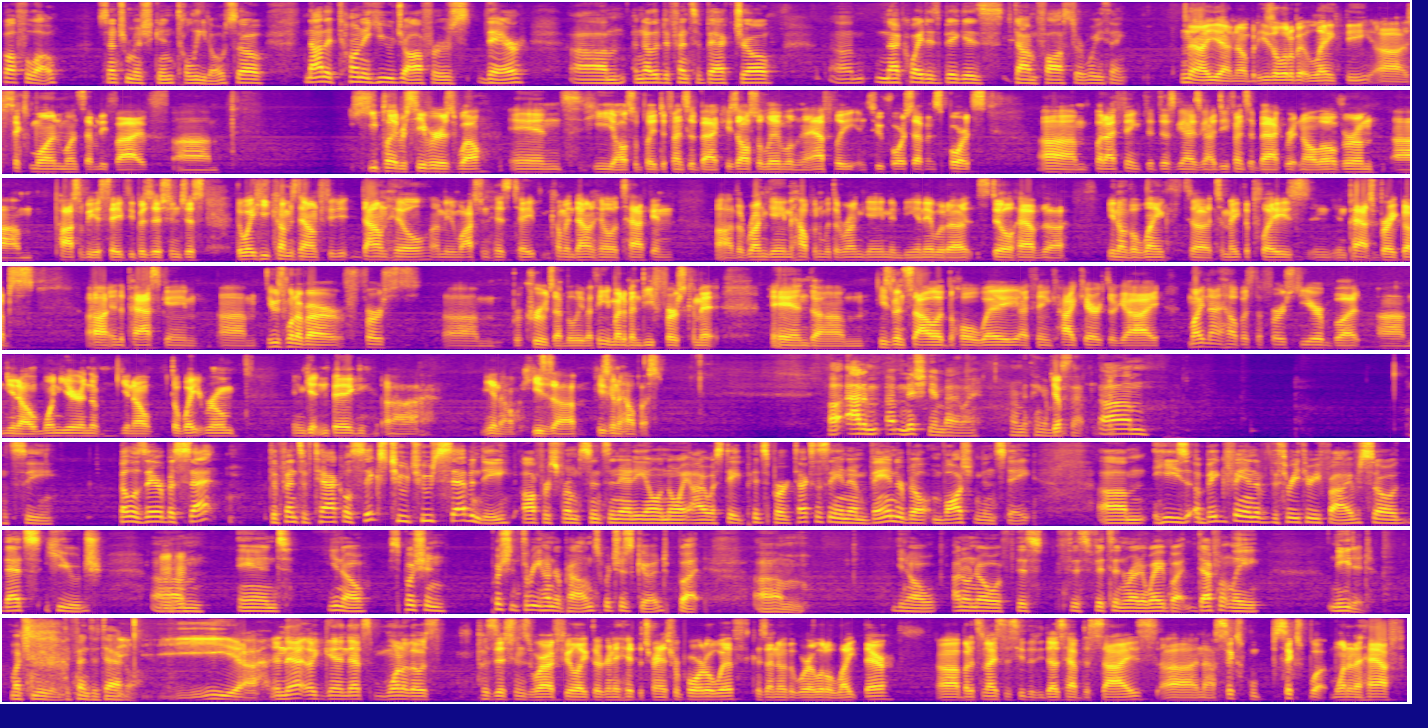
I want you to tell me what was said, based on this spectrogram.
Buffalo, Central Michigan, Toledo. So not a ton of huge offers there. Um, another defensive back, Joe, um, not quite as big as Dom Foster. What do you think? No, yeah, no, but he's a little bit lengthy, uh, 6'1", 175. Um, he played receiver as well, and he also played defensive back. He's also labeled an athlete in 247 Sports. Um, but I think that this guy's got defensive back written all over him. Um, possibly a safety position. Just the way he comes down downhill. I mean, watching his tape coming downhill, attacking uh, the run game, helping with the run game, and being able to still have the you know the length to, to make the plays in, in pass breakups uh, in the pass game. Um, he was one of our first um, recruits, I believe. I think he might have been the first commit, and um, he's been solid the whole way. I think high character guy might not help us the first year, but um, you know, one year in the you know the weight room and getting big, uh, you know, he's uh, he's going to help us. Uh, out of uh, Michigan, by the way. I think I missed yep. that. Um, let's see. Belazaire Bassett, defensive tackle, 6'2", 270, offers from Cincinnati, Illinois, Iowa State, Pittsburgh, Texas A&M, Vanderbilt, and Washington State. Um, he's a big fan of the 335, so that's huge. Um, mm-hmm. And, you know, he's pushing pushing 300 pounds, which is good, but um, you know, I don't know if this if this fits in right away, but definitely needed, much needed defensive tackle. Yeah, and that again, that's one of those positions where I feel like they're going to hit the transfer portal with because I know that we're a little light there. Uh, but it's nice to see that he does have the size. Uh, now six six what one and a half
